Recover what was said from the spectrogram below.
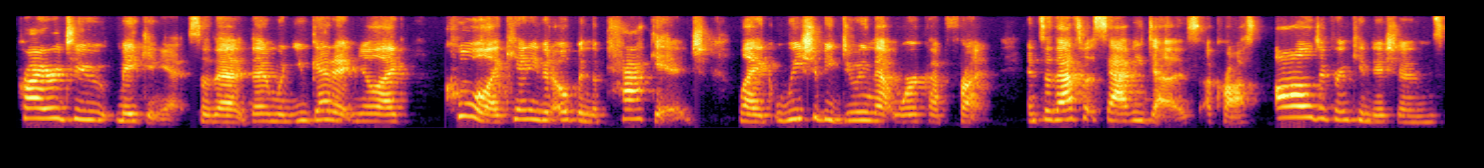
prior to making it? So that then when you get it and you're like, cool, I can't even open the package, like we should be doing that work up front. And so that's what Savvy does across all different conditions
